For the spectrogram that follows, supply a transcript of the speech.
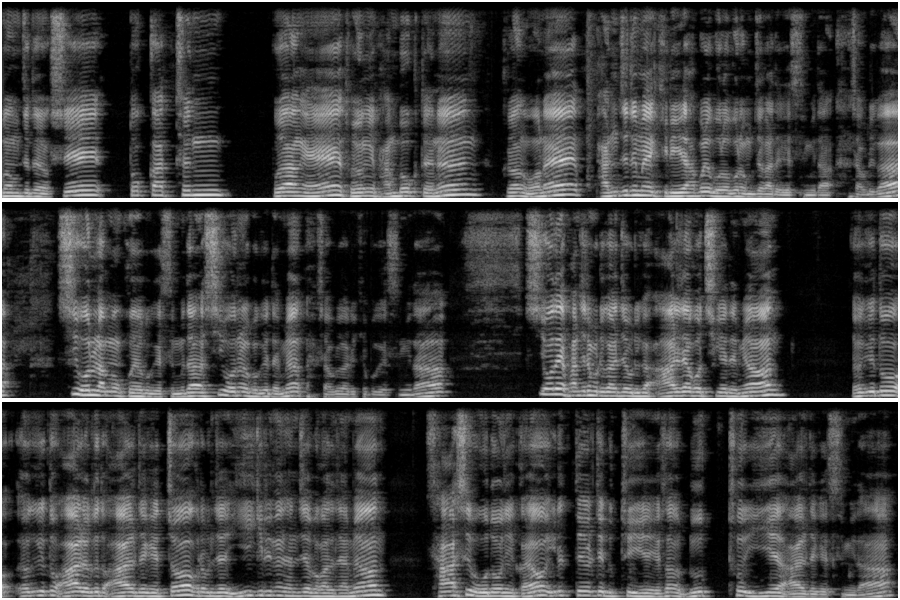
이번 문제도 역시 똑같은 모양의 도형이 반복되는 그런 원의 반지름의 길이의 합을 물어보는 문제가 되겠습니다. 자, 우리가 C1을 한번 구해보겠습니다. C1을 보게 되면, 자, 우리가 이렇게 보겠습니다. C1의 반지름 우리가 이제 우리가 R이라고 치게 되면, 여기도, 여기도 R, 여기도 R 되겠죠? 그럼 이제 이 길이는 현재 뭐가 되냐면, 45도니까요. 1대 1 대 루트 2에 의해서 루트 2의 R 되겠습니다.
